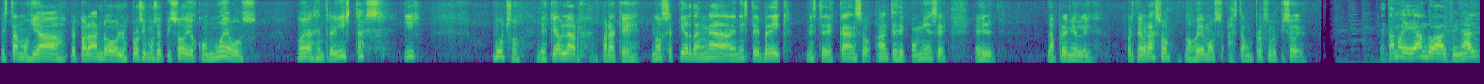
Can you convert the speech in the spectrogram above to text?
Estamos ya preparando los próximos episodios con nuevos, nuevas entrevistas y mucho de qué hablar para que no se pierdan nada en este break, en este descanso antes de que comience el, la Premier League. Fuerte abrazo, nos vemos hasta un próximo episodio. Estamos llegando al final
